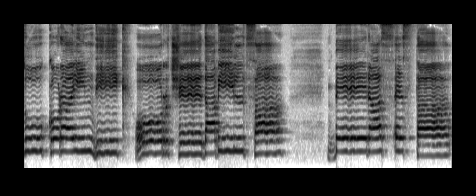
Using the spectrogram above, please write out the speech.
Batzuk oraindik hortxe dabiltza, beraz ez da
